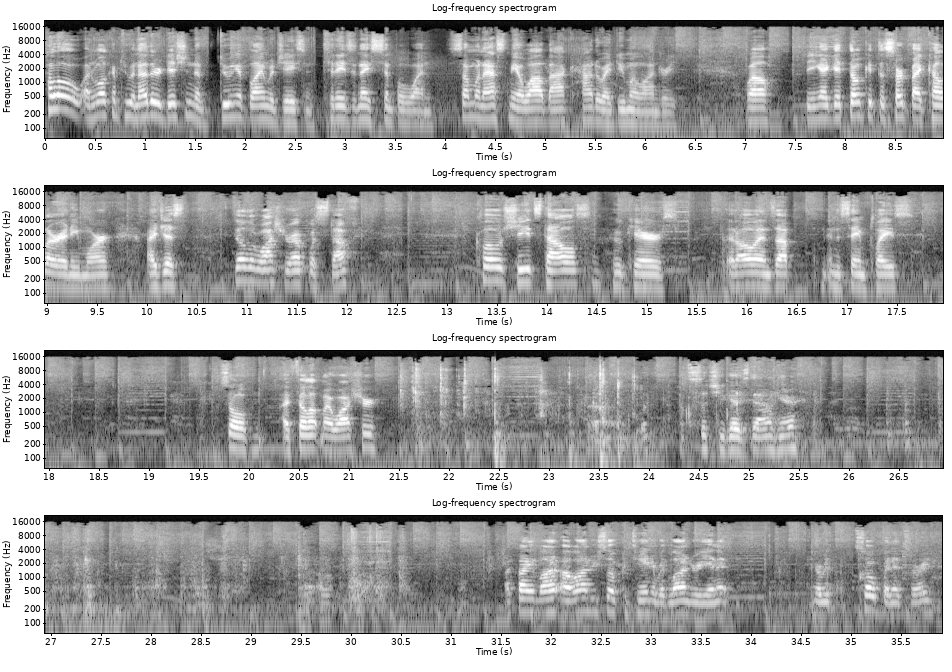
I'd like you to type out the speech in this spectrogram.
Hello, and welcome to another edition of Doing It Blind with Jason. Today's a nice simple one. Someone asked me a while back, how do I do my laundry? Well, being I get don't get to sort by color anymore, I just fill the washer up with stuff. Clothes, sheets, towels, who cares? It all ends up in the same place. So I fill up my washer. Uh, let's sit you guys down here. I find a laundry soap container with laundry in it, or with soap in it, sorry.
